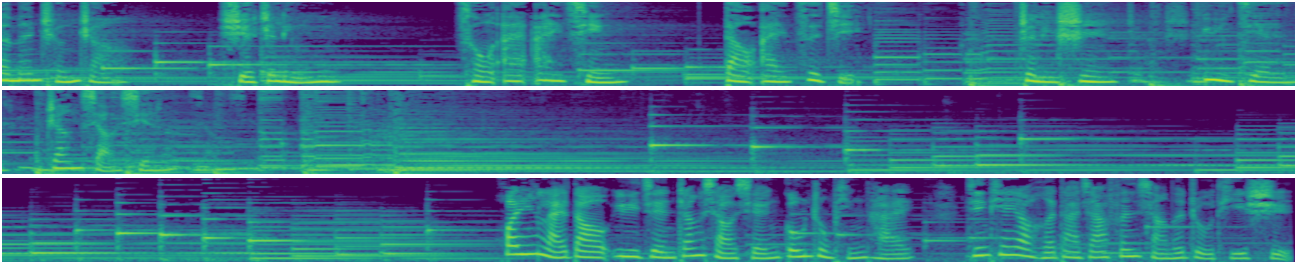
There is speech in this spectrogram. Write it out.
慢慢成长，学着领悟，从爱爱情到爱自己。这里是遇见张小贤。欢迎来到遇见张小贤公众平台。今天要和大家分享的主题是：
